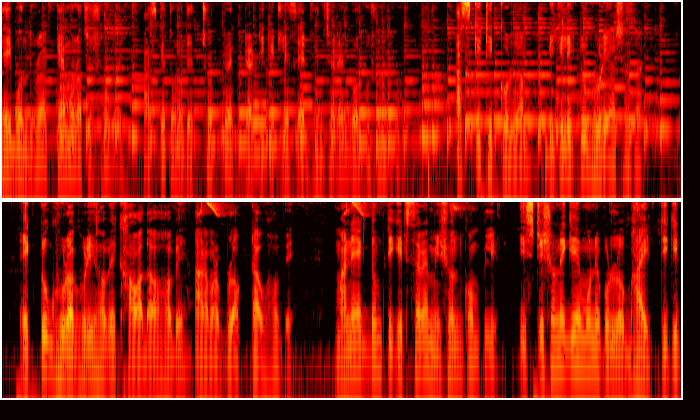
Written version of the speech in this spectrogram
হেই বন্ধুরা, কেমন আছো সবাই? আজকে তোমাদের ছোট্ট একটা টিকিটলেস অ্যাডভেঞ্চারের গল্প শোনাবো। আজকে ঠিক করলাম, বিকেলে একটু ঘুরে আসা যাক। একটু ঘোরাঘুরি হবে, খাওয়া দাওয়া হবে, আর আমার ব্লগটাও হবে। মানে একদম টিকিট ছাড়া মিশন কমপ্লিট। স্টেশনে গিয়ে মনে পড়ল, ভাই, টিকিট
